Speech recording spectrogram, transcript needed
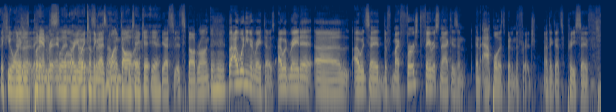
If you want to There's just a put it in the handwritten slit, or you wait till the guy's says not looking and take it. Yeah. Mm-hmm. Yes, it's spelled wrong. But I wouldn't even rate those. I would rate it. Uh, I would say the, my first favorite snack is an, an apple that's been in the fridge. I think that's pretty safe.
